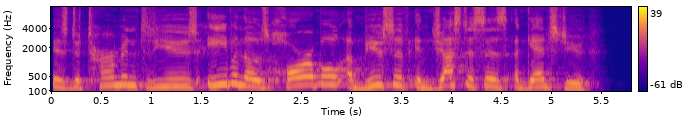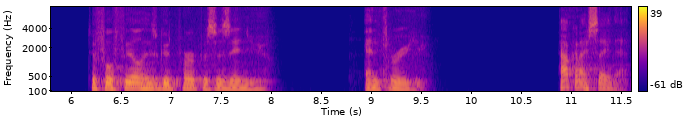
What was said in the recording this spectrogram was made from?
is determined to use even those horrible, abusive injustices against you to fulfill his good purposes in you and through you. How can I say that?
